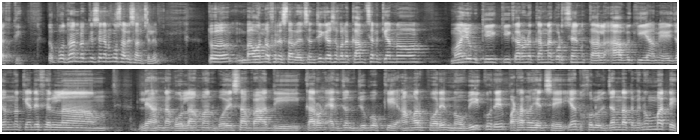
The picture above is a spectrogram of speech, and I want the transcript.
ব্যক্তি। তো প্রধান ব্যক্তি সেখানে মুসা আলি সালাম ছিলেন। তো বা অন্য ফেরেস্তার রয়েছেন, জিজ্ঞাসা করলেন, কাঁদছেন কেন? মায়ুব কি কি কারণে কান্না করছেন? কাল আব কি, আমি এই জন্য কেঁদে ফেললাম। লেহান্না গোলামান বৈসাবাদি কারণ একজন যুবককে আমার পরে নবী করে পাঠানো হয়েছে। ইয়াদ খলুল জান্নাত মেন উম্মাতে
